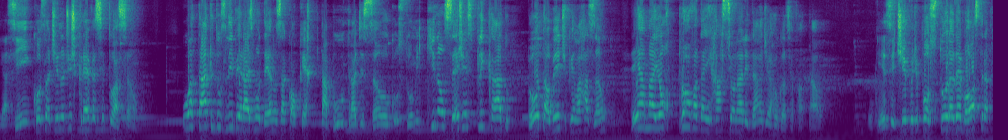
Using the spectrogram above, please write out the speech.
E assim, Constantino descreve a situação. O ataque dos liberais modernos a qualquer tabu, tradição ou costume que não seja explicado totalmente pela razão é a maior prova da irracionalidade e arrogância fatal. O que esse tipo de postura demonstra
